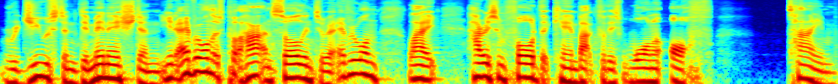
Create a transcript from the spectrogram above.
reduced and diminished, and you know everyone that's put heart and soul into it, everyone like Harrison Ford that came back for this one-off time,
